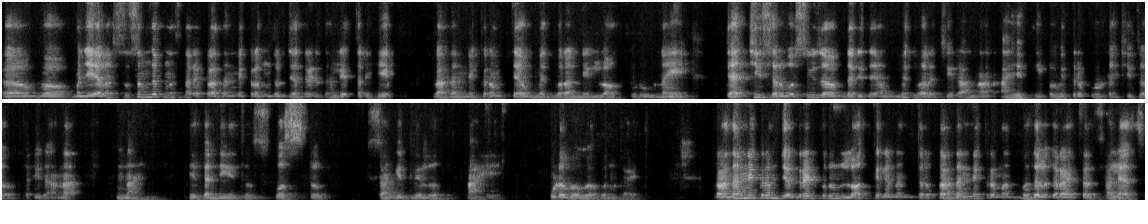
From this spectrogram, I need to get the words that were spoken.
म्हणजे याला सुसंगत नसणारे प्राधान्यक्रम जर जनरेट झाले तर हे प्राधान्यक्रम त्या उमेदवारांनी लॉक करू नये. त्याची सर्वस्वी जबाबदारी त्या उमेदवाराची राहणार आहे. ती पवित्र पोर्टलची जबाबदारी राहणार नाही. हे त्यांनी इथं स्पष्ट सांगितलेलं आहे. पुढे बघू आपण काय. प्राधान्यक्रम जनरेट करून लॉक केल्यानंतर प्राधान्यक्रमात बदल करायचा झाल्यास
